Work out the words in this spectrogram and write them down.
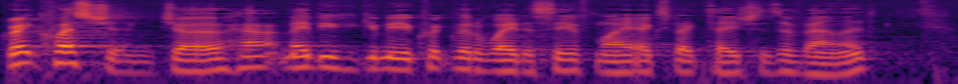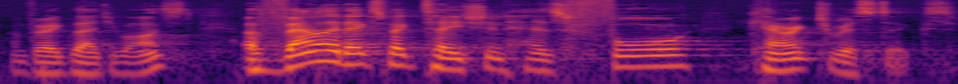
great question, Joe. How, maybe you could give me a quick little way to see if my expectations are valid. I'm very glad you asked. A valid expectation has four characteristics,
